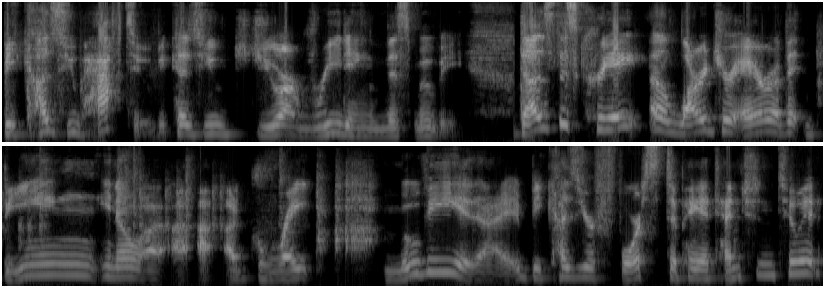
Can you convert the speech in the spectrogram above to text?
because you have to because you you are reading this movie. Does this create a larger air of it being you know a, a, a great movie uh, because you're forced to pay attention to it?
